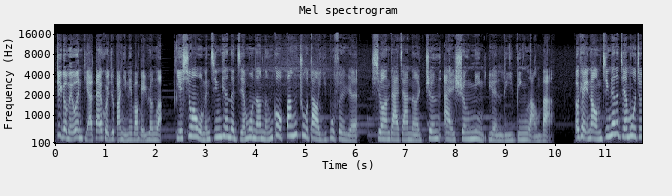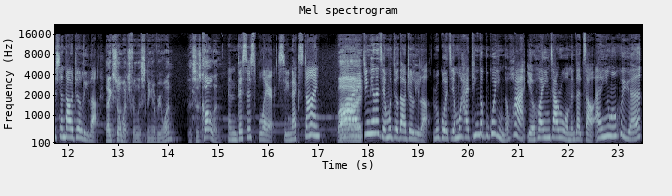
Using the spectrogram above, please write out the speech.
这个没问题啊，待会儿就把你那包给扔了。也希望我们今天的节目呢，能够帮助到一部分人。希望大家呢珍爱生命，远离槟榔吧。OK，那我们今天的节目就先到这里了。 Thanks so much for listening, everyone. This is Colin. And this is Blair. See you next time. Bye. 今天的节目就到这里了。如果节目还听得不过瘾的话，也欢迎加入我们的早安英文会员。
